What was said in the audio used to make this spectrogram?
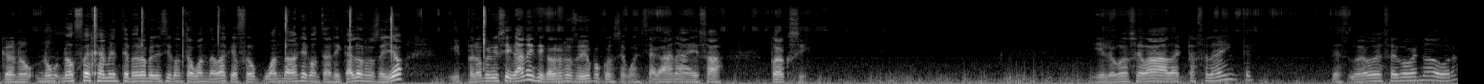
que no, no, fue realmente Pedro Pierluisi contra Wanda Vázquez, fue Wanda Vázquez contra Ricardo Rosselló y Pedro Pierluisi gana y Ricardo Rosselló por consecuencia gana esa proxy. Y luego se va a dar a la Inter, luego de ser gobernadora,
